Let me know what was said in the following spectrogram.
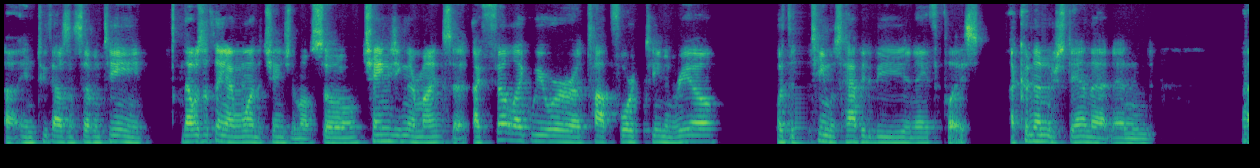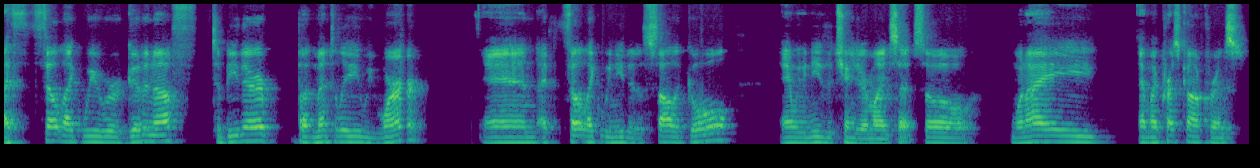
uh, in 2017, that was the thing I wanted to change the most. So changing their mindset. I felt like we were a top four team in Rio, but the team was happy to be in eighth place. I couldn't understand that, and I felt like we were good enough to be there, but mentally we weren't. And I felt like we needed a solid goal and we needed to change our mindset. So when I at my press conference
